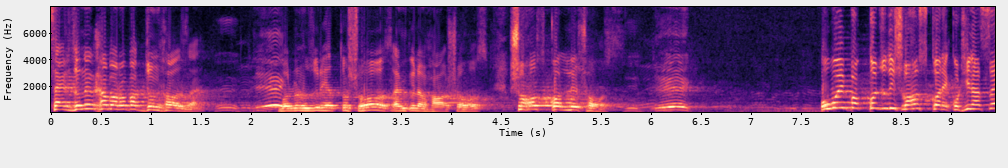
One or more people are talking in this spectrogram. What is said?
চারজনের খাবার পাঁচজন খাওয়া যায়। বলবেন, হুজুর, এত সহজ? আমি বললাম হওয়া সহজ। সহজ করলে সহজ। উভয় পক্ষ যদি সহজ করে, কঠিন আছে?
